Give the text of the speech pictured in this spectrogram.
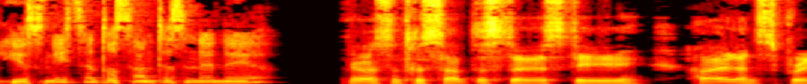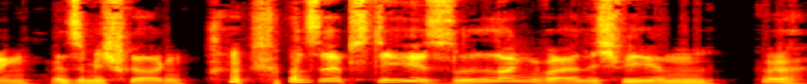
Hier ist nichts Interessantes in der Nähe? Ja, das Interessanteste ist die Highland Spring, wenn Sie mich fragen. Und selbst die ist langweilig wie ein... Ah,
